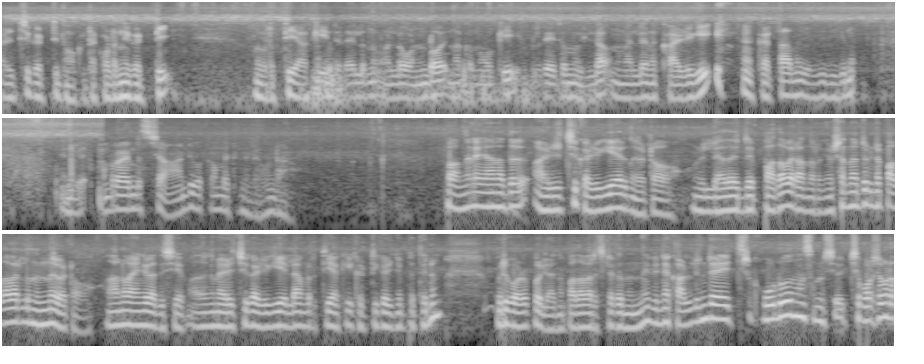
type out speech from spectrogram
അഴിച്ച് കെട്ടി നോക്കട്ടെ കുടഞ്ഞ് കെട്ടി. ഒന്ന് വൃത്തിയാക്കി ഇതിന്റെ ഇടയിലൊന്നും വല്ലതും ഉണ്ടോ എന്നൊക്കെ നോക്കി. പ്രത്യേകിച്ചൊന്നും ഇല്ല ഒന്ന് മെല്ലെ ഒന്ന് കഴുകി കെട്ടാന്ന് കരുതിയിരിക്കുന്നു. എനിക്ക് നമ്മുടെ അതിന്റെ സ്റ്റാൻഡ് വെക്കാൻ പറ്റുന്നില്ല. അതുകൊണ്ടാണ്. അപ്പോൾ അങ്ങനെ ഞാനത് അഴിച്ച് കഴുകിയായിരുന്നു കേട്ടോ. ഇല്ലാതെ അതിന്റെ പത വരാൻ തുടങ്ങി. പക്ഷെ എന്നിട്ട് പിന്നെ പത വരൽ നിന്ന് കേട്ടോ. അതാണ് ഭയങ്കര അതിശയം. അതങ്ങനെ അഴിച്ച് കഴുകി എല്ലാം വൃത്തിയാക്കി കെട്ടി കഴിഞ്ഞപ്പോഴത്തേനും ഒരു കുഴപ്പമില്ലായിരുന്നു. പത വരച്ചിലൊക്കെ നിന്ന്. പിന്നെ കള്ളിന്റെ ഇച്ചിരി കൂടുമെന്ന് സംശയിച്ച് കുറച്ചും കൂടെ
